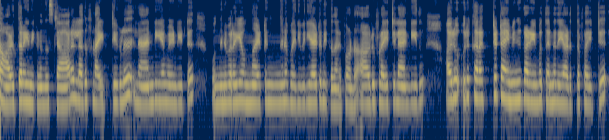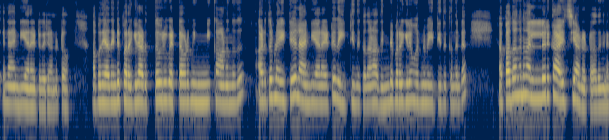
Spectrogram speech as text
താഴ്ത്തിറങ്ങി നിൽക്കണമെന്ന് സ്റ്റാർ അല്ലാതെ ഫ്ലൈറ്റുകൾ ലാൻഡ് ചെയ്യാൻ വേണ്ടിയിട്ട് ഒന്നിന് പിറകെ ഒന്നായിട്ട് ഇങ്ങനെ വരി വരിയായിട്ട് നിൽക്കുന്നതാണ്. ഇപ്പോൾ ആ ഒരു ഫ്ലൈറ്റ് ലാൻഡ് ചെയ്തു. ആ ഒരു ഒരു കറക്റ്റ് ടൈമിങ് കഴിയുമ്പോൾ തന്നെ ദേ അടുത്ത ഫ്ലൈറ്റ് ലാൻഡ് ചെയ്യാനായിട്ട് വരികയാണ് കേട്ടോ. അപ്പോൾ ദേ അതിന്റെ പിറകിൽ അടുത്ത ഒരു വെട്ടം അവിടെ മിന്നി കാണുന്നത്. അടുത്ത ഫ്ലൈറ്റ് ലാൻഡ് ചെയ്യാനായിട്ട് വെയിറ്റ് ചെയ്ത് നിൽക്കുന്നതാണ്. അതിന്റെ പിറകിലും ഒരെണ്ണം വെയിറ്റ് ചെയ്ത് നിൽക്കുന്നുണ്ട്. അപ്പോൾ അതങ്ങനെ നല്ലൊരു കാഴ്ചയാണ് കേട്ടോ അതിങ്ങനെ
